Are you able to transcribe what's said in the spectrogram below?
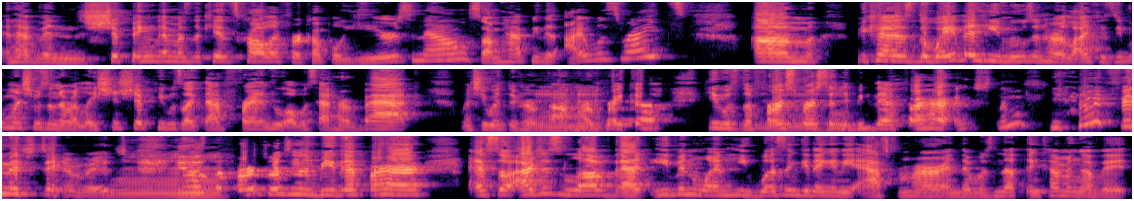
and have been shipping them, as the kids call it, for a couple years now. So I'm happy that I was right. Um, because the way that he moves in her life is even when she was in a relationship, he was like that friend who always had her back when she went through her um, her Mhm. breakup. He was the 1st person to Mhm. be there for her. Let me, let me finish, damage. He was the first person to be there for her. And so I just love that even when he wasn't getting any ass from her and there was nothing coming of it,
